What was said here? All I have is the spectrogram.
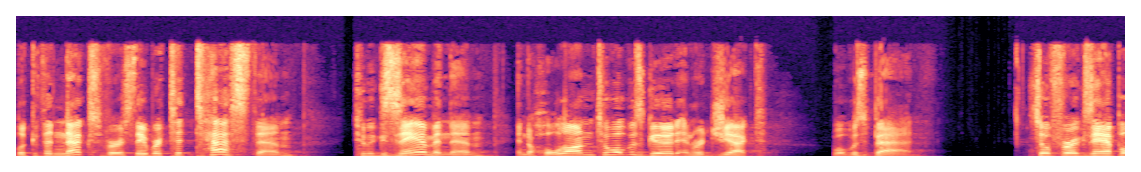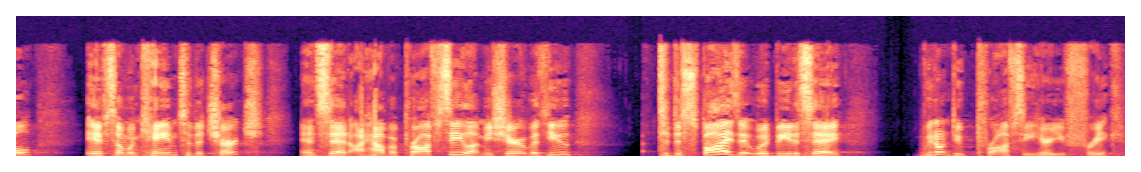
look at the next verse, they were to test them, to examine them, and to hold on to what was good and reject what was bad. So, for example, if someone came to the church and said, I have a prophecy, let me share it with you, to despise it would be to say, We don't do prophecy here, you freak.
